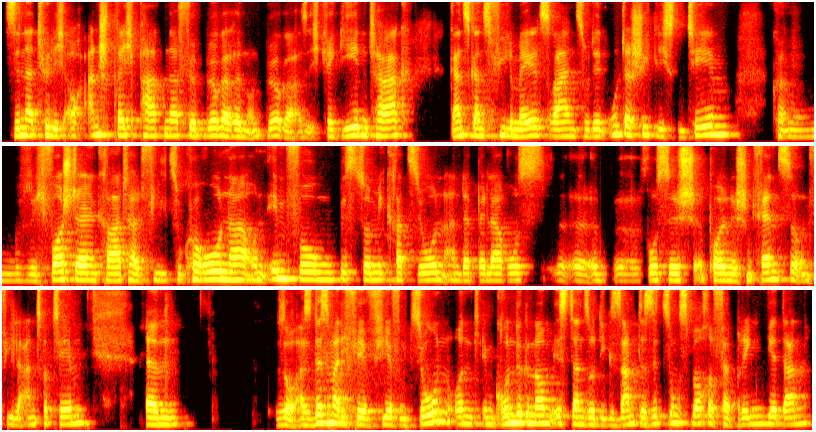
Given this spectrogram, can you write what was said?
sind natürlich auch Ansprechpartner für Bürgerinnen und Bürger. Also ich kriege jeden Tag ganz, ganz viele Mails rein zu den unterschiedlichsten Themen. Können sich vorstellen, gerade halt viel zu Corona und Impfung bis zur Migration an der belarussisch-polnischen äh, Grenze und viele andere Themen. Ähm, so, also das sind mal die vier, vier Funktionen und im Grunde genommen ist dann so die gesamte Sitzungswoche verbringen wir dann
